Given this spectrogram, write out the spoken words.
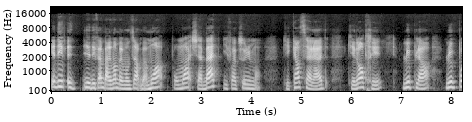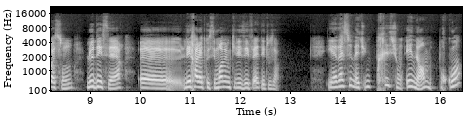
Il y, a des, il y a des femmes, par exemple, elles vont se dire, bah moi, pour moi, Shabbat, il faut absolument qu'il y ait 15 salades, qu'il y ait l'entrée, le plat, le poisson, le dessert, euh, les chalotes que c'est moi-même qui les ai faites et tout ça. Et elle va se mettre une pression énorme. Pourquoi?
